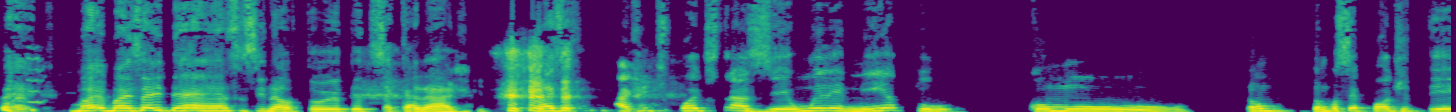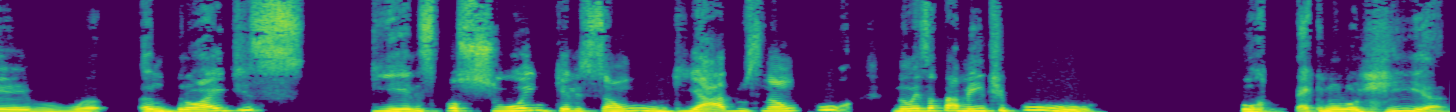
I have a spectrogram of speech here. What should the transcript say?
mas, mas, a ideia é essa, assim, não, tô, eu tô de sacanagem. Mas a gente pode trazer um elemento como. Então, então você pode ter androides que eles possuem, que eles são guiados não por não exatamente por por tecnologia,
